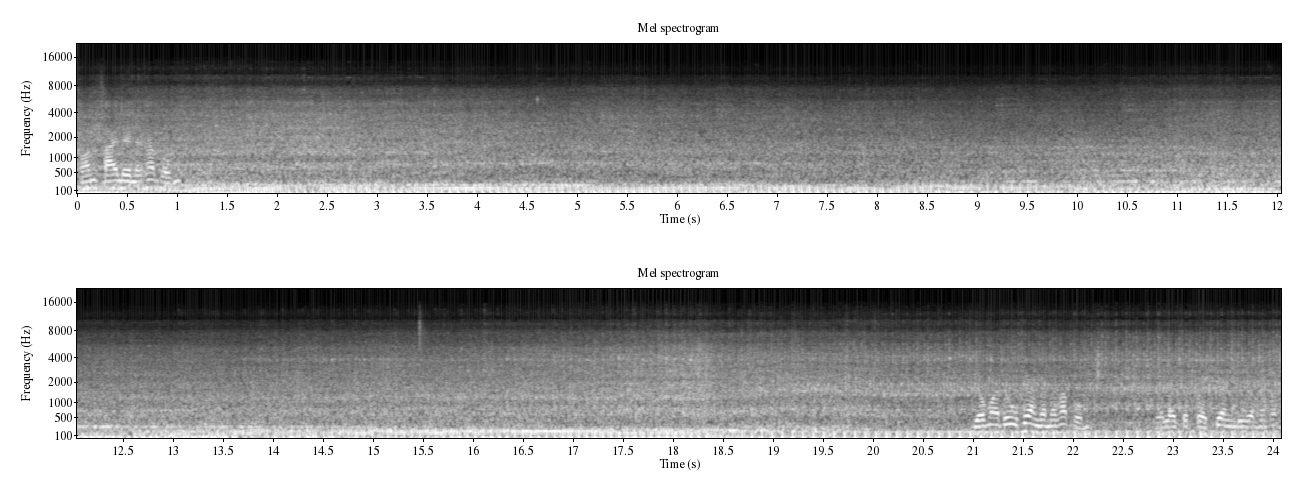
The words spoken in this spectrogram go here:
พร้อมใช้เลยนะครับผม มาดูเครื่องกันนะครับผม เดี๋ยวเราจะเปิดเครื่องดูกันนะครับ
